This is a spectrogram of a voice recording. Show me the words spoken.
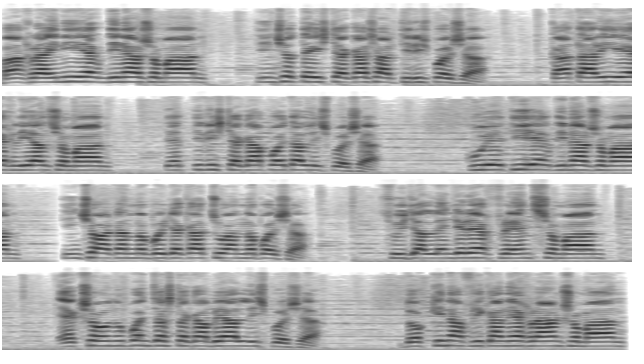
বাহরাইনি এক দিনার সমান তিনশো তেইশ টাকা সাঁত্রিশ পয়সা। কাতারি এক রিয়াল সমান তেত্রিশ টাকা পঁয়তাল্লিশ পয়সা। কুয়েতি এক দিনার সমান তিনশো আটানব্বই টাকা চুয়ান্ন পয়সা। সুইজারল্যান্ডের এক ফ্রেঞ্চ সমান একশো উনপঞ্চাশ টাকা বিয়াল্লিশ পয়সা। দক্ষিণ আফ্রিকান এক রান সমান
